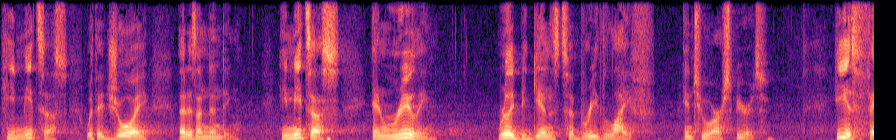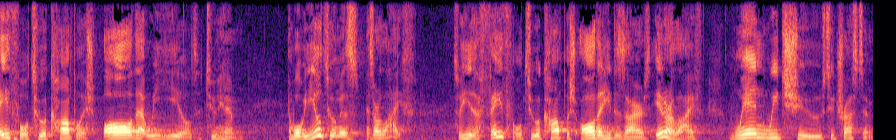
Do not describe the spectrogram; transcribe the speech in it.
He meets us with a joy that is unending. He meets us and really, really begins to breathe life into our spirit. He is faithful to accomplish all that we yield to Him. And what we yield to Him is, is our life. So He is faithful to accomplish all that He desires in our life when we choose to trust Him.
